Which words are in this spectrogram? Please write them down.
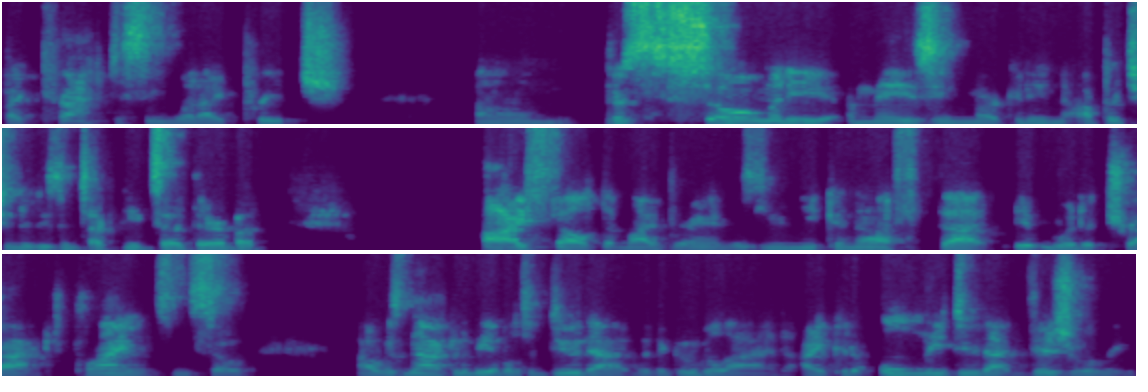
by practicing what I preach. Um, there's so many amazing marketing opportunities and techniques out there, but I felt that my brand was unique enough that it would attract clients. And so I was not going to be able to do that with a Google ad. I could only do that visually.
